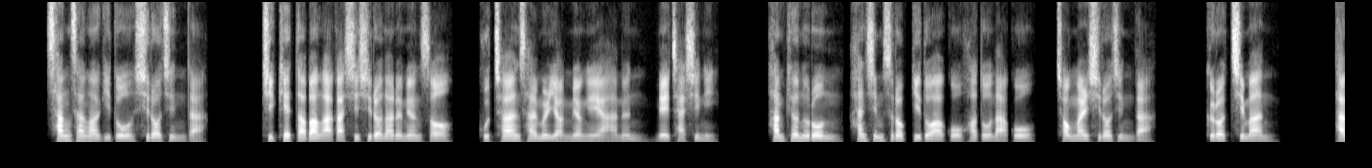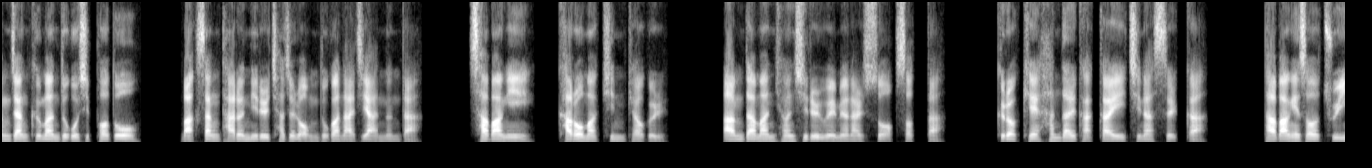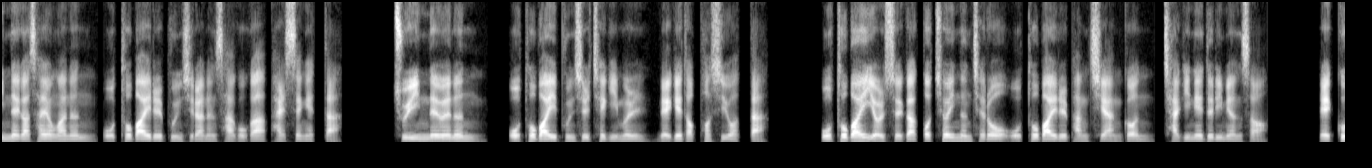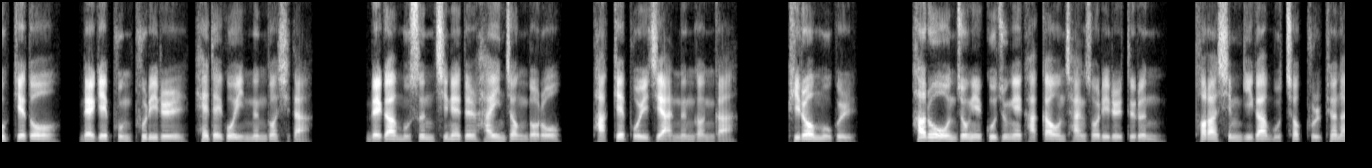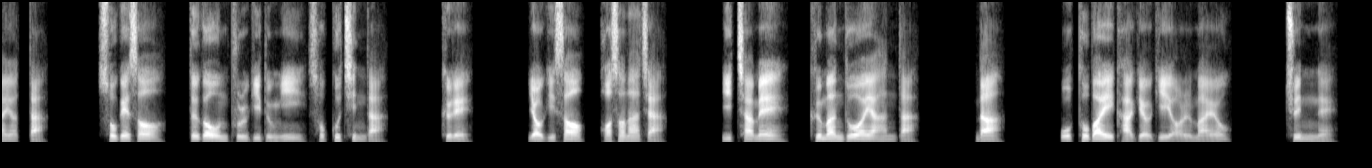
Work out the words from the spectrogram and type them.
상상하기도 싫어진다. 티켓 다방 아가씨 실어 나르면서 구차한 삶을 연명해야 하는 내 자신이 한편으론 한심스럽기도 하고 화도 나고 정말 싫어진다. 그렇지만 당장 그만두고 싶어도 막상 다른 일을 찾을 엄두가 나지 않는다. 사방이 가로막힌 벽을 암담한 현실을 외면할 수 없었다. 그렇게 한 달 가까이 지났을까. 다방에서 주인네가 사용하는 오토바이를 분실하는 사고가 발생했다. 주인네회는 오토바이 분실 책임을 내게 덮어 씌웠다. 오토바이 열쇠가 꽂혀있는 채로 오토바이를 방치한 건 자기네들이면서 애꿎게도 내게 분풀이를 해대고 있는 것이다. 내가 무슨 지네들 하인 정도로 밖에 보이지 않는 건가. 빌어묵을 하루 온종일 꾸중에 가까운 잔소리를 들은 터라 심기가 무척 불편하였다. 속에서 뜨거운 불기둥이 솟구친다. 그래. 여기서 벗어나자. 이참에 그만두어야 한다. 나 오토바이 가격이 얼마요? 쥔네.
